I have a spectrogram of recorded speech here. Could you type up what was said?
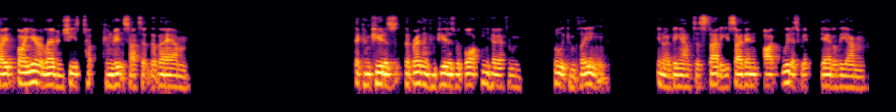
so by year eleven, she's t- convinced us that they um the computers, the Brethren computers, were blocking her from fully completing, you know, being able to study. So then I we just went down to the um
